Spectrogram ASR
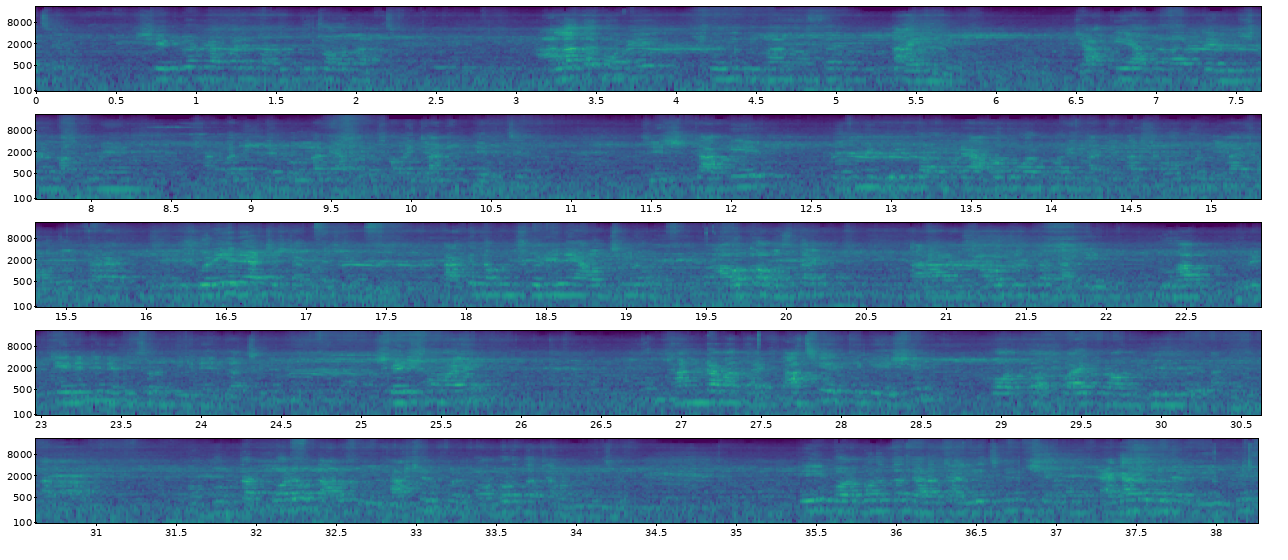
হয়েছে, সেগুলোর ব্যাপারে তদন্ত চলমান আছে। আলাদাভাবে শহীদ ইমাম হোসেন তাইন যাকে আপনারা টেলিভিশনের মাধ্যমে সাংবাদিকদের কল্যাণে আপনারা সবাই জানেন, দেখেছেন, যে তাকে প্রথমে গুলি করার পরে আহত হওয়ার পরে তাকে তার সহকর্মীরা সহযোদ্ধারা সরিয়ে নেওয়ার চেষ্টা করেছিল। তাকে তখন সরিয়ে নেওয়া হচ্ছিল আহত অবস্থায়। তারা সহযোদ্ধা তাকে দুহাত ধরে টেনে টেনে পিছনের দিকে নিয়ে যাচ্ছিল। সেই সময় ঠান্ডা মাথায় কাছে থেকে এসে পরপর কয়েক রাউন্ড গুলি করে তাকে হত্যা করা হয়। হত্যার পরেও তার এই লাশের উপরে বর্বরতা চালানো হয়েছে। এই বর্বরতা যারা চালিয়েছিলেন সেরকম এগারো জনের বিরুদ্ধে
